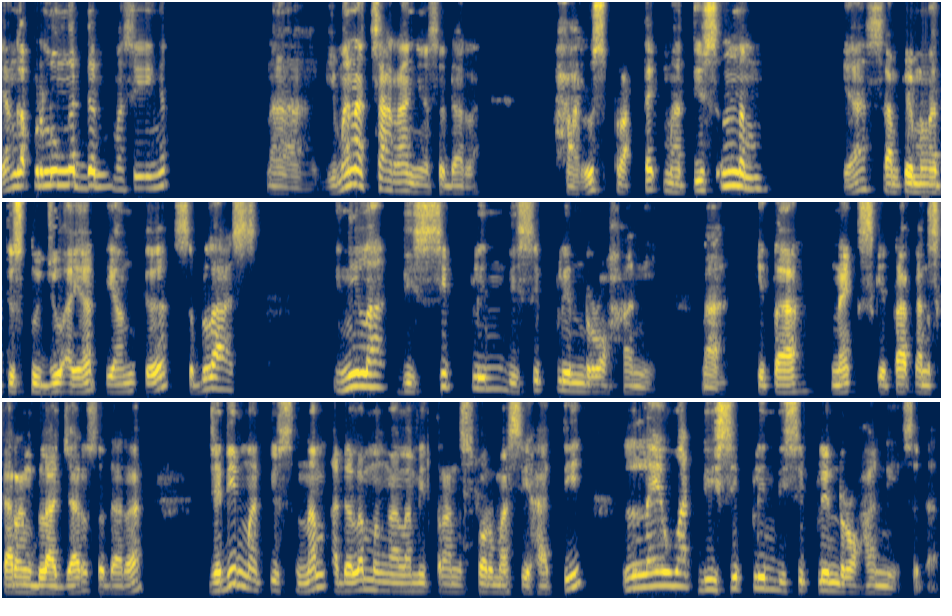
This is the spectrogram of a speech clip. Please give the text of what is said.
Ya, nggak perlu ngeden, masih ingat? Nah, gimana caranya saudara? Harus praktek Matius 6 ya sampai Matius 7 ayat yang ke-11. Inilah disiplin-disiplin rohani. Nah, kita next kita akan sekarang belajar Saudara. Jadi Matius 6 adalah mengalami transformasi hati lewat disiplin-disiplin rohani, Saudara.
